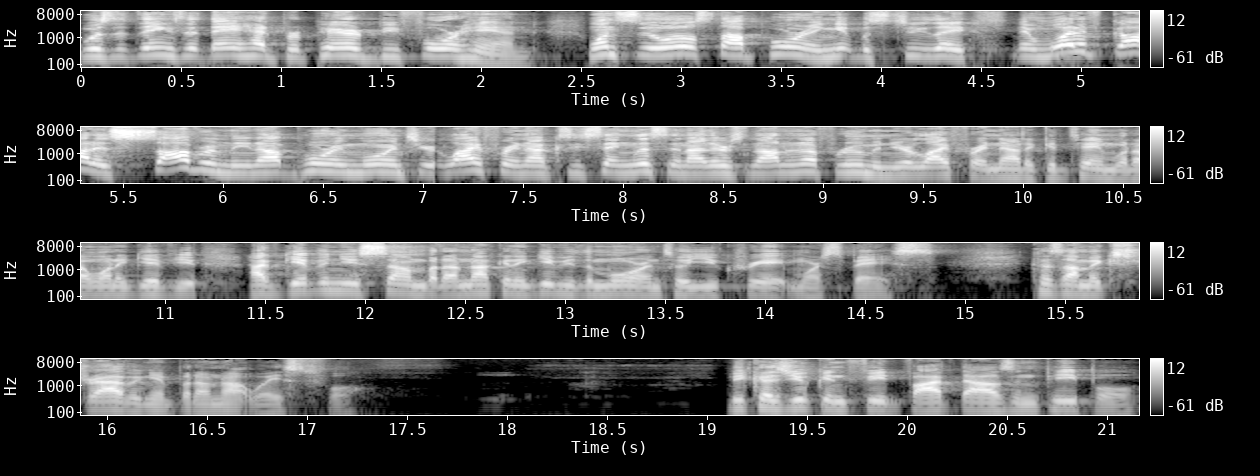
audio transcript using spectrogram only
was the things that they had prepared beforehand. Once the oil stopped pouring, it was too late. And what if God is sovereignly not pouring more into your life right now because He's saying, listen, there's not enough room in your life right now to contain what I want to give you. I've given you some, but I'm not going to give you the more until you create more space. Because I'm extravagant, but I'm not wasteful. Because you can feed 5,000 people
